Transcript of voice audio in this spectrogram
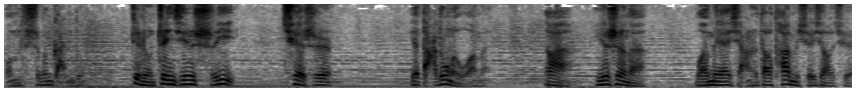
我们十分感动。这种真心实意，确实也打动了我们，啊。于是呢，我们也想着到他们学校去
